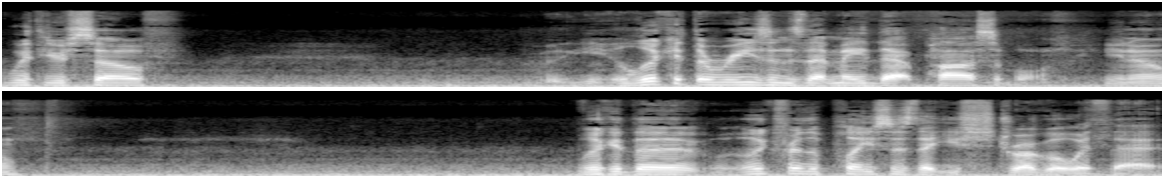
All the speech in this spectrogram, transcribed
with yourself, look at the reasons that made that possible, you know? Look at the look for the places that you struggle with that.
